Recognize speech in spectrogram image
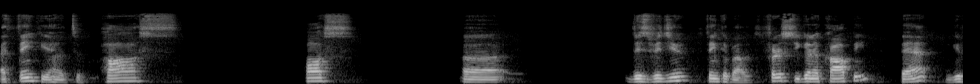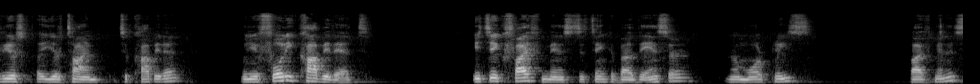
I think you have to pass, pause uh, this video. Think about it. First, you're gonna copy that. Give your your time to copy that. When you fully copy that, you take five minutes to think about the answer. No more, please. Five minutes.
